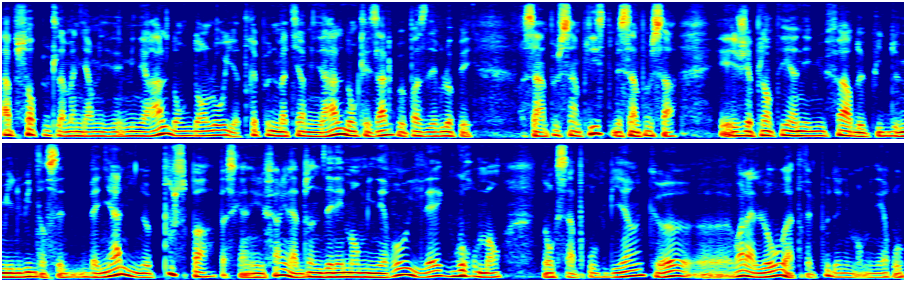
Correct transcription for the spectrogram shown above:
absorbent toute la matière minérale, donc dans l'eau il y a très peu de matière minérale, donc les algues ne peuvent pas se développer. C'est un peu simpliste, mais c'est un peu ça. Et j'ai planté un nénuphar depuis 2008 dans cette baignade. Il ne pousse pas, parce qu'un nénuphar, il a besoin d'éléments minéraux, il est gourmand. Donc ça prouve bien que euh, voilà, l'eau a très peu d'éléments minéraux.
